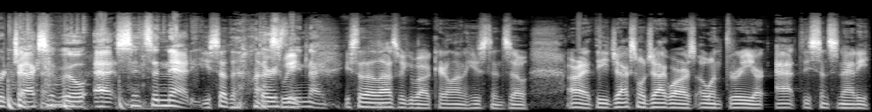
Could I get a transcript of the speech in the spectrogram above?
for Jacksonville at Cincinnati. You said that last Thursday week. night. You said that last week about Carolina Houston. So, all right, the Jacksonville Jaguars 0 and 3 are at the Cincinnati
